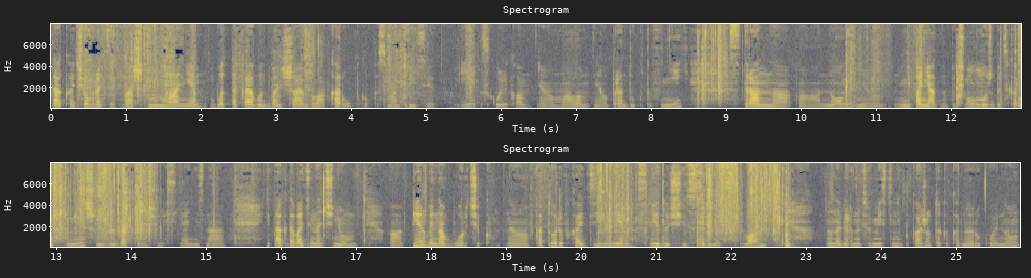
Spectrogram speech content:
Так, хочу обратить ваше внимание. Вот такая вот большая была коробка, посмотрите. И сколько э, мало э, продуктов в ней. Странно, э, но непонятно, почему, может быть, коробки меньше уже закончились, я не знаю. Итак, давайте начнем. Первый наборчик, в который входили следующие средства ну, наверное, все вместе не покажу, так как одной рукой, но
